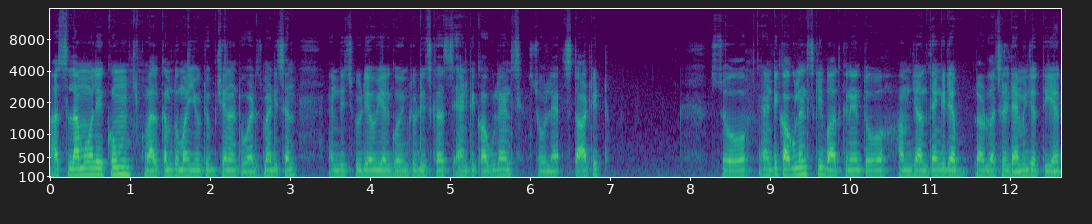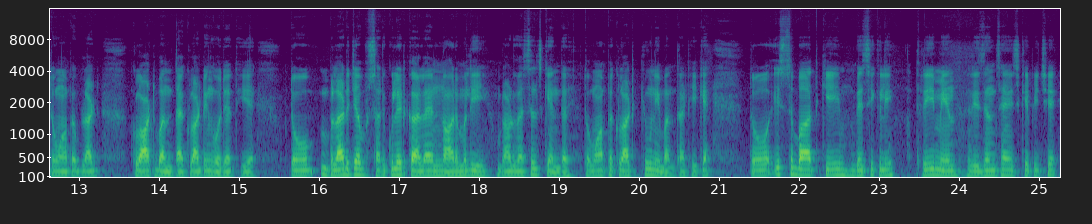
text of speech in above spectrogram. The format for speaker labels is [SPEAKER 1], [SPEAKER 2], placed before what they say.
[SPEAKER 1] Assalamualaikum. Welcome to my YouTube channel Towards Medicine. In this video, we are going to discuss anticoagulants. So let's start it. So anticoagulants की बात करें तो हम जानते हैं कि जब ब्लड वेसल डैमेज होती है तो वहाँ पे ब्लड क्लॉट बनता है क्लॉटिंग हो जाती है तो ब्लड जब सर्कुलेट कर रहा है नॉर्मली ब्लड वेसल्स के अंदर तो वहाँ पे क्लॉट क्यों नहीं बनता ठीक है तो इस बात की बेसिकली थ्री मेन रीजंस हैं इसके पीछे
